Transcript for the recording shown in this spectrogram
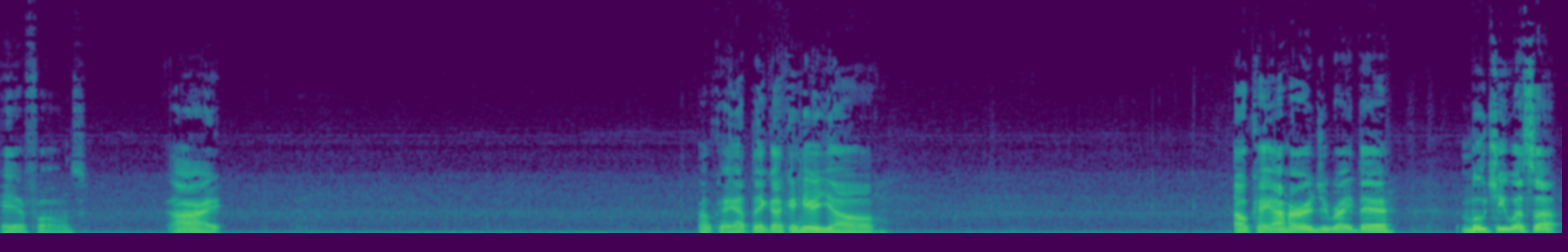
Headphones. All right. Okay, I think I can hear y'all. Okay, I heard you right there. Moochie, what's up?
